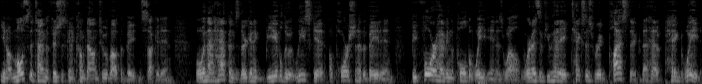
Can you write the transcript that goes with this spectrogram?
you know, most of the time the fish is going to come down to about the bait and suck it in. Well, when that happens, they're going to be able to at least get a portion of the bait in before having to pull the weight in as well. Whereas if you had a Texas rig plastic that had a pegged weight,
